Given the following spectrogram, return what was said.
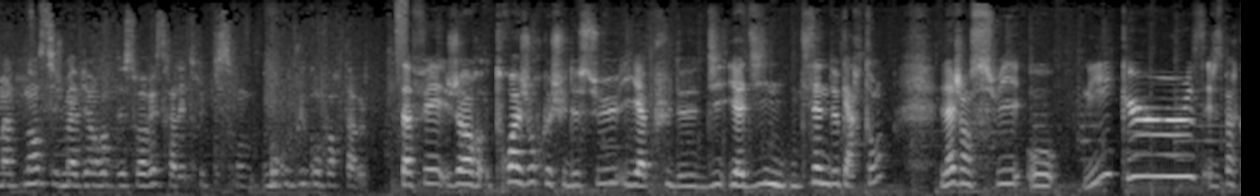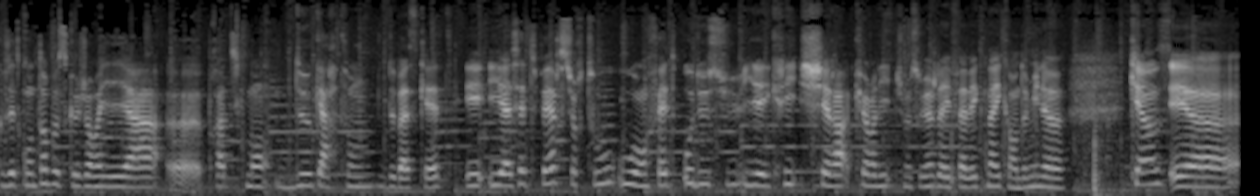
Maintenant, si je m'habille en robe de soirée, ce sera des trucs qui seront beaucoup plus confortables. Ça fait genre 3 jours que je suis dessus, il y a plus de 10, il y a 10, une de cartons. Là, j'en suis au sneakers. J'espère que vous êtes contents parce que genre il y a euh, pratiquement deux cartons de baskets et il y a cette paire surtout où en fait au dessus il y a écrit Shera Curly. Je me souviens je l'avais fait avec Nike en 2015 et euh,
